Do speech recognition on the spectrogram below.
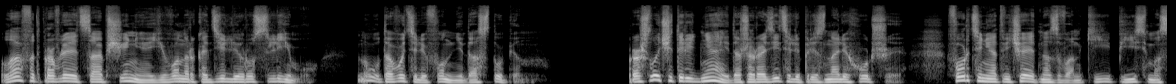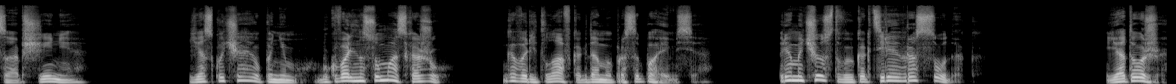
Лав отправляет сообщение его наркодилеру Слиму, но у того телефон недоступен. Прошло четыре дня, и даже родители признали худшее. Форти не отвечает на звонки, письма, сообщения. «Я скучаю по нему, буквально с ума схожу», — говорит Лав, когда мы просыпаемся. «Прямо чувствую, как теряю рассудок». «Я тоже»,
